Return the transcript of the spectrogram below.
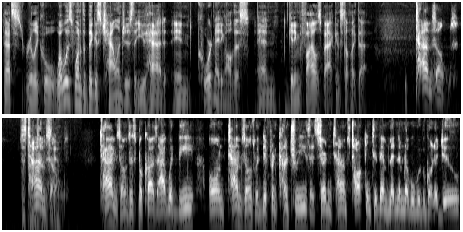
That's really cool. What was one of the biggest challenges that you had in coordinating all this and getting the files back and stuff like that? Time zones. Just time, time zones. zones. Yeah. Time zones. It's because I would be on time zones with different countries at certain times, talking to them, letting them know what we were going to do,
